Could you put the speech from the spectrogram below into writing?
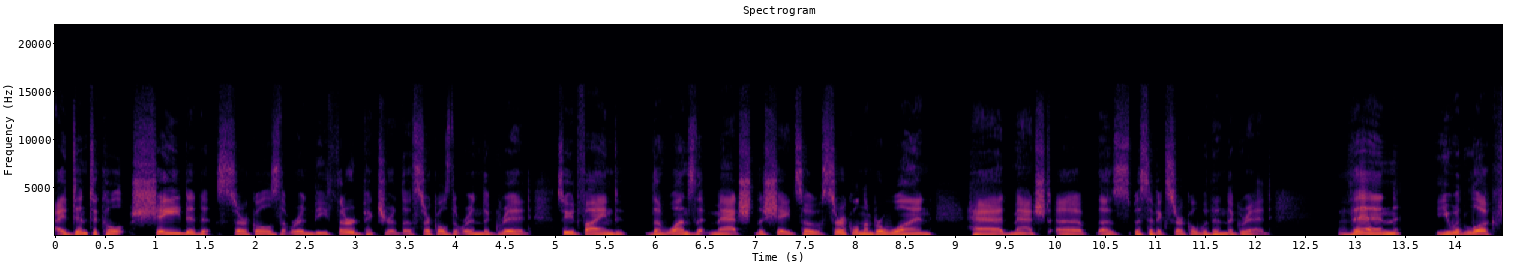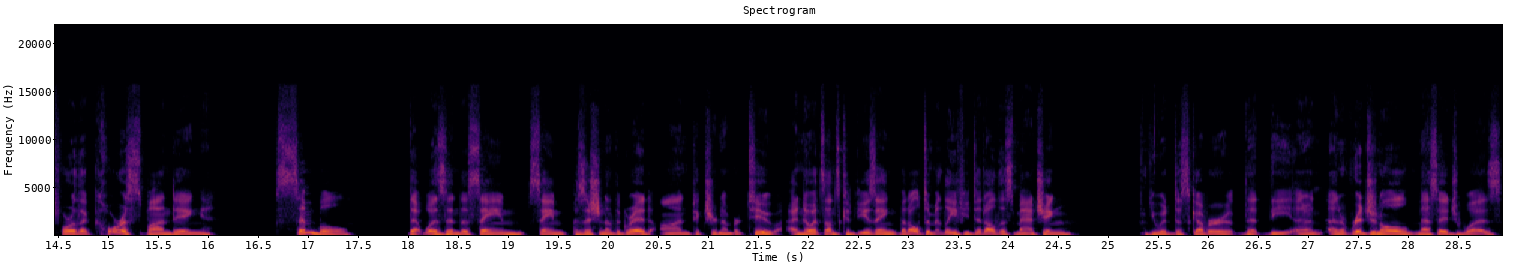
identical shaded circles that were in the third picture, the circles that were in the grid. So you'd find the ones that matched the shade. So circle number one had matched a, a specific circle within the grid. Then you would look for the corresponding symbol that was in the same same position of the grid on picture number 2. I know it sounds confusing, but ultimately if you did all this matching you would discover that the uh, an original message was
